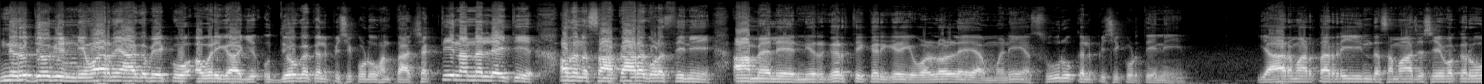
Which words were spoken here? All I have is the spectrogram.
ನಿರುದ್ಯೋಗಿ ನಿವಾರಣೆ ಆಗಬೇಕು. ಅವರಿಗಾಗಿ ಉದ್ಯೋಗ ಕಲ್ಪಿಸಿಕೊಡುವಂಥ ಶಕ್ತಿ ನನ್ನಲ್ಲಿ ಐತಿ. ಅದನ್ನು ಸಾಕಾರಗೊಳಿಸ್ತೀನಿ. ಆಮೇಲೆ ನಿರ್ಗರ್ತಿಕರಿಗೆ ಒಳ್ಳೊಳ್ಳೆಯ ಮನೆಯ ಸೂರು ಕಲ್ಪಿಸಿಕೊಡ್ತೀನಿ. ಯಾರು ಮಾಡ್ತಾರ್ರಿ ಇಂದ ಸಮಾಜ ಸೇವಕರು?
